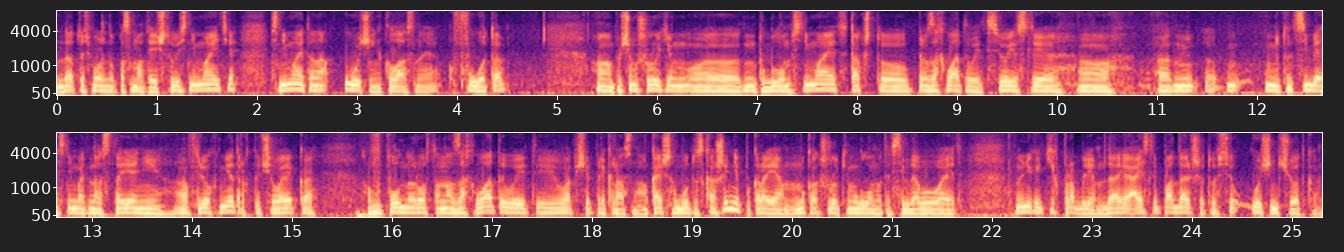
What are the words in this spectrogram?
да, то есть можно посмотреть, что вы снимаете. Снимает она очень классное фото, а, причем широким э, ну, углом снимает, так что прям захватывает все, если э, э, ну, ну, от себя снимать на расстоянии в трех метрах, то человека в полный рост она захватывает и вообще прекрасно. Конечно, будут искажения по краям, ну как широким углом это всегда бывает, но никаких проблем, да. А если подальше, то все очень четко.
